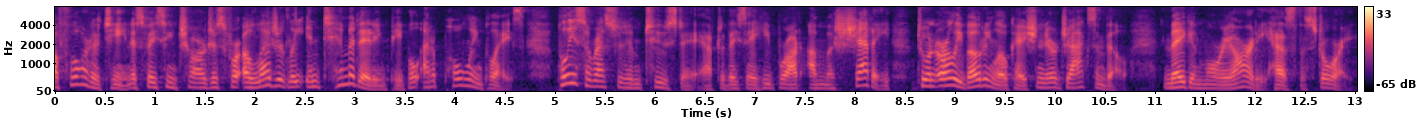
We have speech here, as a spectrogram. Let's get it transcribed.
A Florida teen is facing charges for allegedly intimidating people at a polling place. Police arrested him Tuesday after they say he brought a machete to an early voting location near Jacksonville. Megan Moriarty has the story.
